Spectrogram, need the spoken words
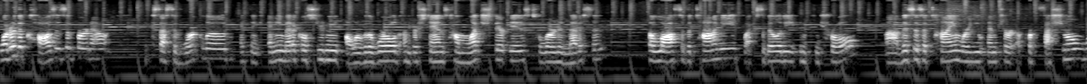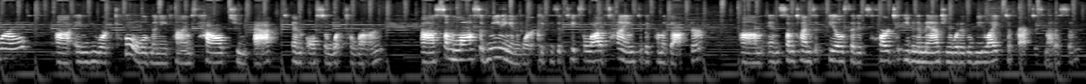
What are the causes of burnout? Excessive workload. I think any medical student all over the world understands how much there is to learn in medicine. The loss of autonomy, flexibility, and control. Uh, this is a time where you enter a professional world uh, and you are told many times how to act and also what to learn uh, some loss of meaning in work because it takes a lot of time to become a doctor. Um, and sometimes it feels that it's hard to even imagine what it'll be like to practice medicine.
